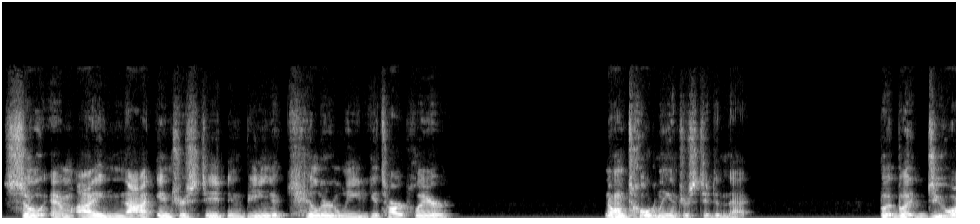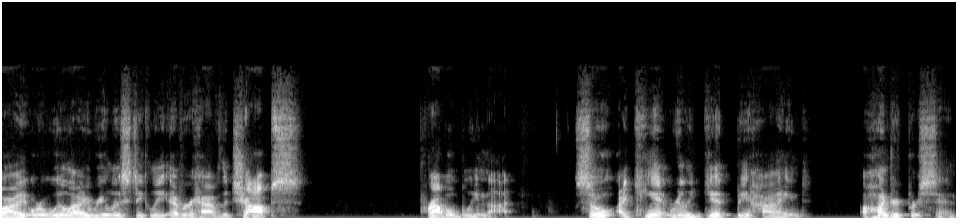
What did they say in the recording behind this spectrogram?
So, am I not interested in being a killer lead guitar player? No, I'm totally interested in that. But but do I or will I realistically ever have the chops? Probably not. So I can't really get behind 100%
